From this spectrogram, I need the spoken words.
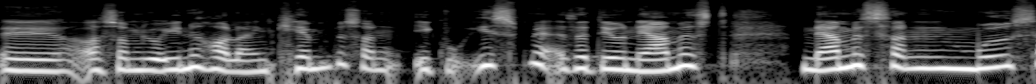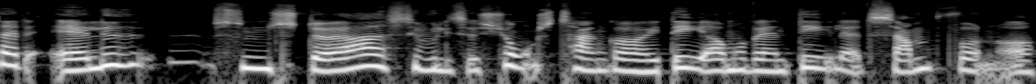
øh, og som jo indeholder en kæmpe sådan egoisme, altså det er jo nærmest, nærmest sådan modsat alle sådan større civilisationstanker og idéer om at være en del af et samfund, og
